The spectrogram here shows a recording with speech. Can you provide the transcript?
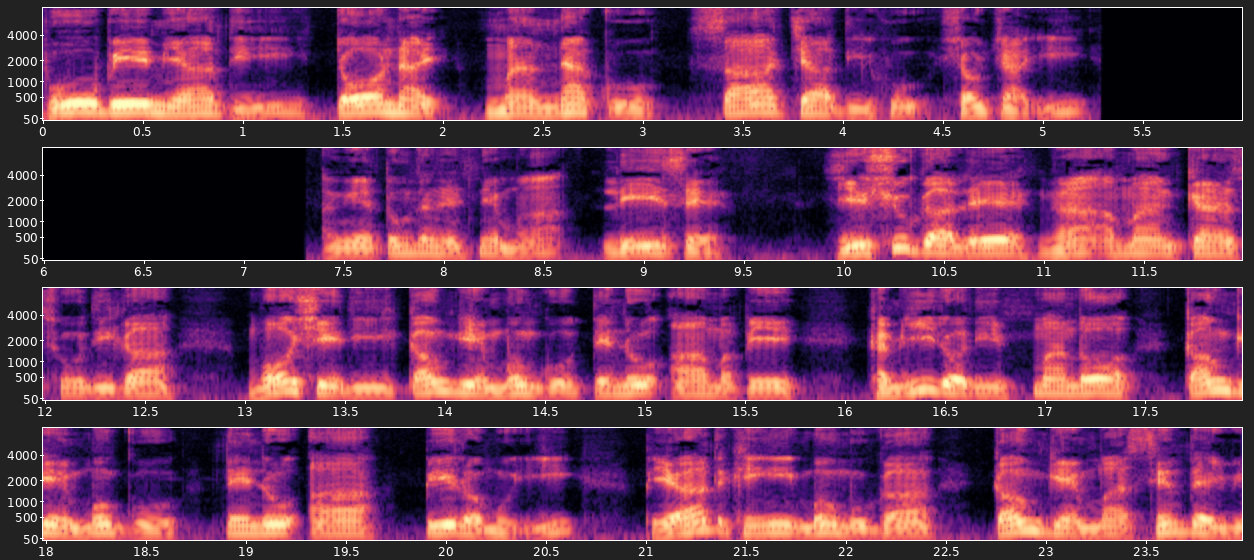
ဘိုးဘေးများသည် တော၌မန္နကို စားကြသည်ဟု လျှောက်ကြ၏။ ယေရှုကလည်း၊ငါအမှန်အကန်ဆိုသည်ကား၊မောရှေသည် ကောင်းကင်မုန့်ကို သင်တို့အားမပေး။ခမည်းတော်သည် မှန်သော ကောင်းကင်မုန့်ကို သင်တို့အား ပေးတော်မူ၏။ဘုရားသခင်၏မုန့်မူကား၊ကောင်းကင်မှ ဆင်းသက်၍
